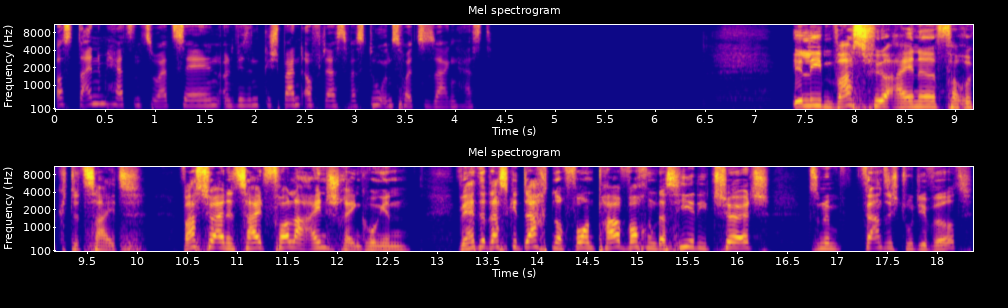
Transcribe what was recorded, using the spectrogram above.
aus deinem Herzen zu erzählen. Und wir sind gespannt auf das, was du uns heute zu sagen hast. Ihr Lieben, was für eine verrückte Zeit. Was für eine Zeit voller Einschränkungen. Wer hätte das gedacht noch vor ein paar Wochen, dass hier die Church zu einem Fernsehstudio wird?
